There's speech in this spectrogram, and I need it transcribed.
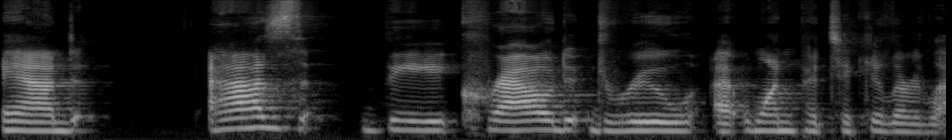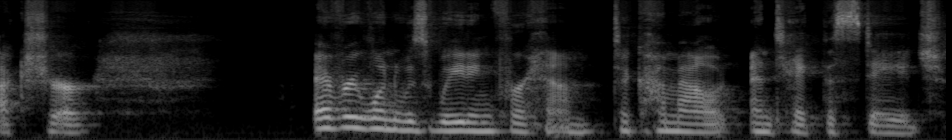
And as the crowd drew at one particular lecture, everyone was waiting for him to come out and take the stage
